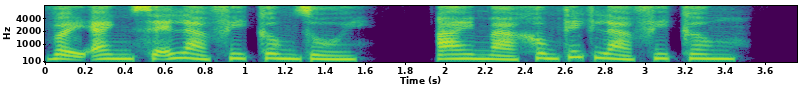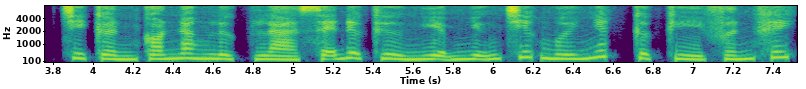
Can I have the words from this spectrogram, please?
Vậy anh sẽ là phi công rồi. Ai mà không thích là phi công. Chỉ cần có năng lực là sẽ được thử nghiệm những chiếc mới nhất cực kỳ phấn khích.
